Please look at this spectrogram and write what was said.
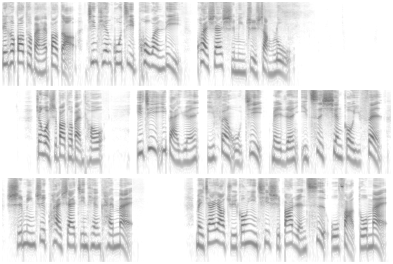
联合报头版还报道，今天估计破万例，快筛实名制上路。中国时报头版头，一剂一百元一份五剂，每人一次限购一份。实名制快筛今天开卖，每家药局供应七十八人次，无法多卖。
